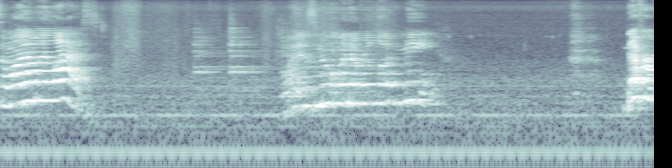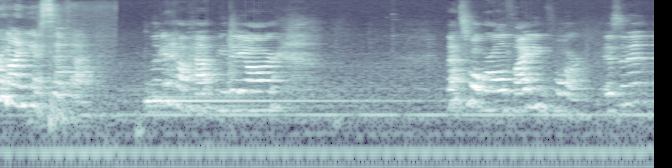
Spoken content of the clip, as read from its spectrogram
So why am I last? Why does no one ever love me? Never remind me I said that. Look at how happy they are. What we're all fighting for, isn't it?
